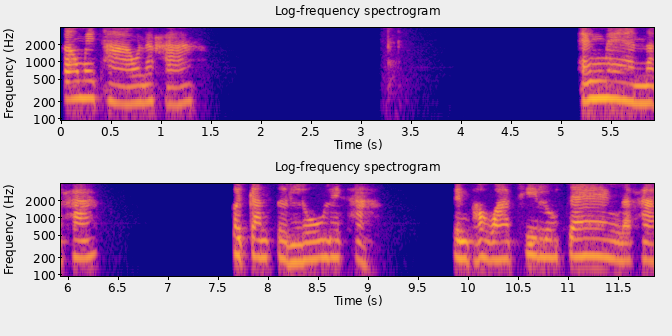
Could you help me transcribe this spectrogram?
เก้าไม้เท้านะคะ Hangman นะคะ เกิดการตื่นรู้เลยค่ะ เป็นภาวะที่รู้แจ้งนะคะ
